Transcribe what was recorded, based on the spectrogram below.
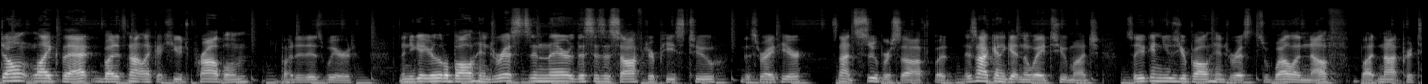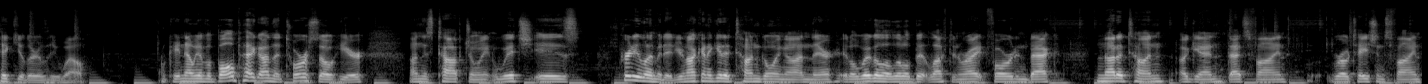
Don't like that, but it's not like a huge problem, but it is weird. Then you get your little ball hinge wrists in there. This is a softer piece too, this right here. It's not super soft, but it's not going to get in the way too much. So you can use your ball hinge wrists well enough, but not particularly well. Okay, now we have a ball peg on the torso here, on this top joint, which is pretty limited. You're not going to get a ton going on there. It'll wiggle a little bit left and right, forward and back, not a ton. Again, that's fine. Rotation's fine.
